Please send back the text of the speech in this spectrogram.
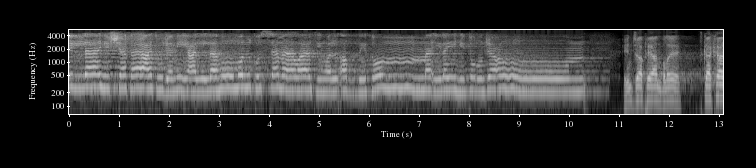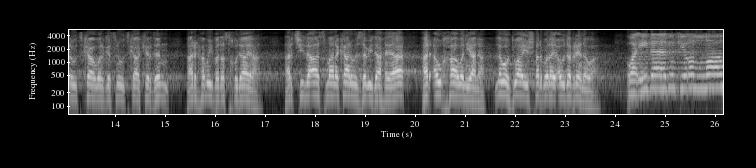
لله الشفاعة جميعا له ملك السماوات والأرض ثم إليه ترجعون. اینجا پێیان بڵێ تکاکار و تکا وەرگرتن و تکاکردن هەر هەمووی بەدەست خوددایە هەرچی لە ئاسمانەکان و زەویدا هەیە هەر ئەو خاوەنیانە. لەوە دوایش هەر بۆ لای ئەو دەبرێنەوە. وإذا ذكر الله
